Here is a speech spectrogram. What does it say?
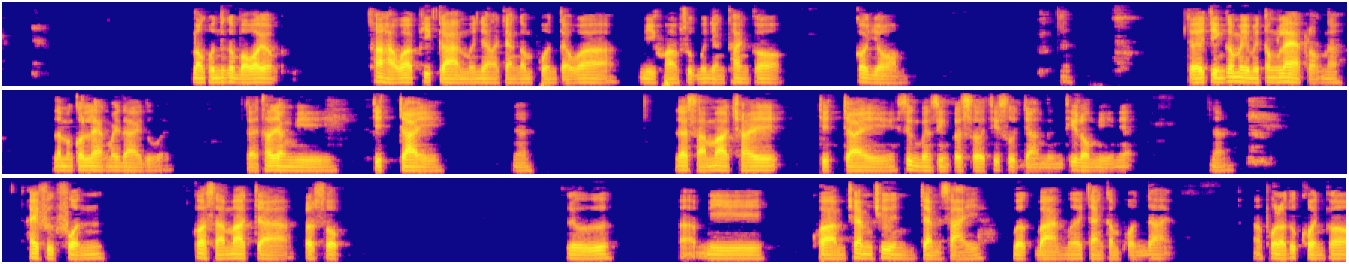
บางคนถึงก็บอกว่า ถ้าหากว่าพิการเหมือนอย่างอาจารย์กำพล แต่ว่ามีความสุขเหมือนอย่างท่านก็ก็ยอม แต่จริงก็ไม่ไม่ต้องแลกหรอกนะ แล้วมันก็แลกไม่ได้ด้วย แต่ถ้ายังมีจิตใจนะและสามารถใช้จิตใจซึ่งเป็นสิ่งประเสริฐที่สุดอย่างหนึ่งที่เรามีเนี่ยนะให้ฝึกฝน ก็สามารถจะประสบ หรืออมีความแช่มชื่น แจ่มใส เบิกบานเมื่ออาจารย์กำพลได้ พวกเราทุกคนก็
